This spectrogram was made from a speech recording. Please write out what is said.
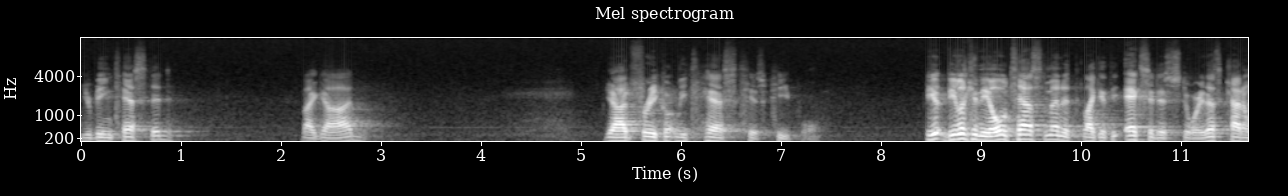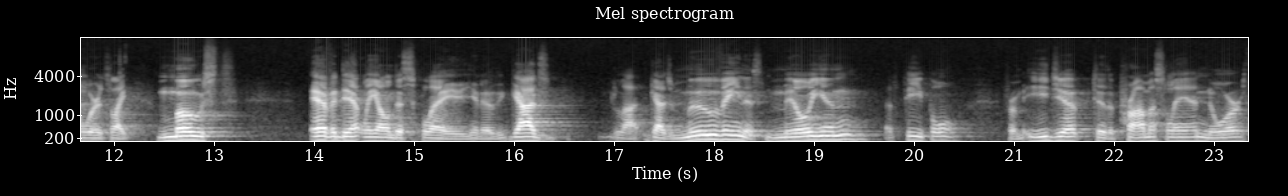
you're being tested by God? God frequently tests his people. If you look in the Old Testament, like at the Exodus story, that's kind of where it's like most evidently on display. You know, God's, God's moving this million of people from Egypt to the promised land north.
